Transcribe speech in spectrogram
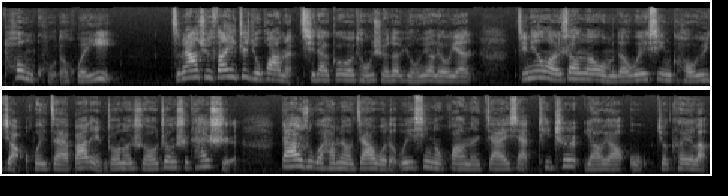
痛苦的回忆？怎么样去翻译这句话呢？期待各位同学的踊跃留言。今天晚上呢，我们的微信口语角会在八点钟的时候正式开始。大家如果还没有加我的微信的话呢，加一下 teacher 幺幺五就可以了。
